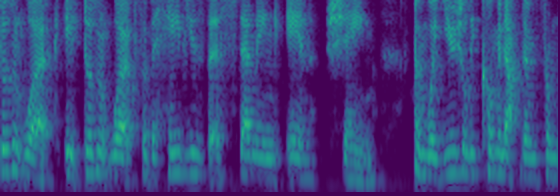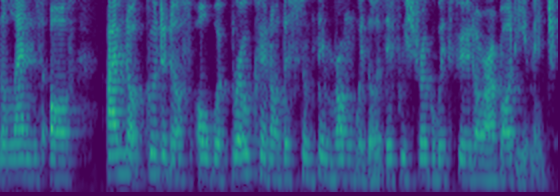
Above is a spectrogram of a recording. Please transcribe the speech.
Doesn't work. It doesn't work for behaviors that are stemming in shame and we're usually coming at them from the lens of I'm not good enough or we're broken or there's something wrong with us if we struggle with food or our body image.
